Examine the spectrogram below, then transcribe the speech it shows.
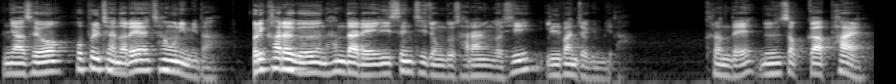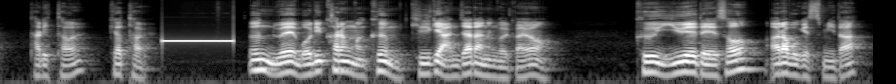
안녕하세요. 호플 채널의 창훈입니다. 머리카락은 한 달에 1cm 정도 자라는 것이 일반적입니다. 그런데 눈썹과 팔, 다리털, 겨털은 왜 머리카락만큼 길게 안 자라는 걸까요? 그 이유에 대해서 알아보겠습니다.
